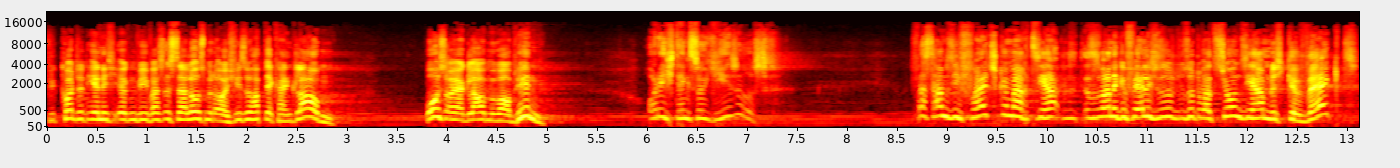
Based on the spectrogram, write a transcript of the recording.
Wie konntet ihr nicht irgendwie, was ist da los mit euch? Wieso habt ihr keinen Glauben? Wo ist euer Glauben überhaupt hin? Und ich denke so, Jesus, was haben Sie falsch gemacht? Sie haben, das war eine gefährliche Situation. Sie haben dich geweckt.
